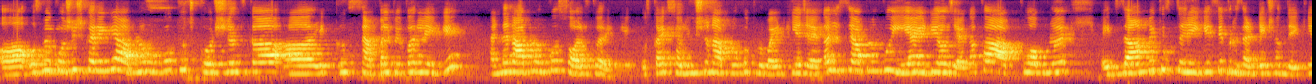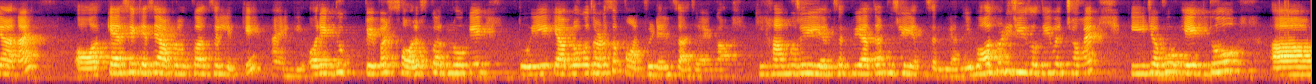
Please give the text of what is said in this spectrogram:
उसमें कोशिश करेंगे आप लोगों को कुछ क्वेश्चंस का एक सैंपल पेपर लेंगे एंड देन आप लोगों को सॉल्व करेंगे। उसका एक सॉल्यूशन आप लोगों को प्रोवाइड किया जाएगा जिससे आप लोगों को ये आइडिया हो जाएगा कि आपको अपने एग्ज़ाम में किस तरीके से प्रेजेंटेशन दे के आना है और कैसे कैसे आप लोगों को आंसर लिख के आएँगे। और एक दो पेपर सॉल्व कर लोगे तो ये कि आप लोगों को थोड़ा सा कॉन्फिडेंस आ जाएगा कि हाँ मुझे ये आंसर भी आता है मुझे ये आंसर भी आता है। ये बहुत बड़ी चीज़ होती है बच्चों में कि जब वो एक दो आ,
